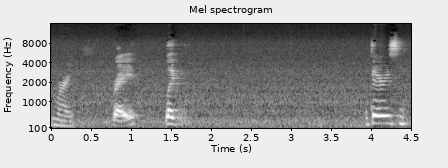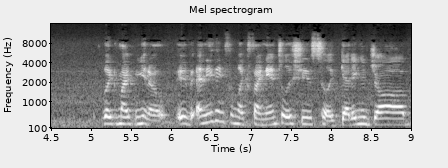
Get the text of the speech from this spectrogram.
Right right? Like there's like my you know if anything from like financial issues to like getting a job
